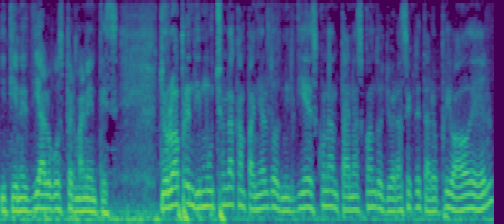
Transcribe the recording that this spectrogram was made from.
y tienes diálogos permanentes. Yo lo aprendí mucho en la campaña del 2010 con Antanas cuando yo era secretario privado de él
